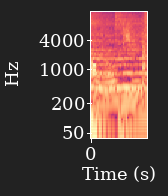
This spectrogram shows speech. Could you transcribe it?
LG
